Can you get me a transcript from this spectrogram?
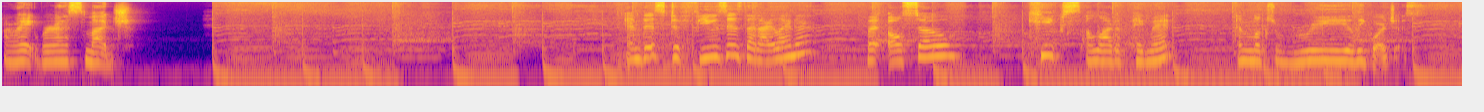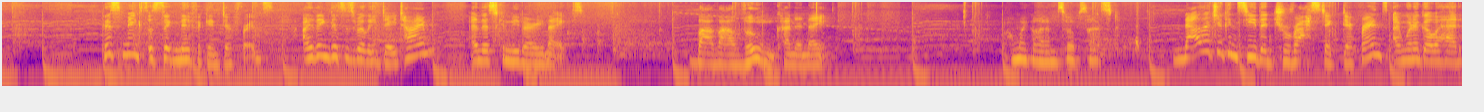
all right, we're gonna smudge. And this diffuses that eyeliner, but also keeps a lot of pigment and looks really gorgeous. This makes a significant difference. I think this is really daytime, and this can be very night. Ba-ba-voom kind of night. Oh my god, I'm so obsessed. Now that you can see the drastic difference, I'm gonna go ahead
